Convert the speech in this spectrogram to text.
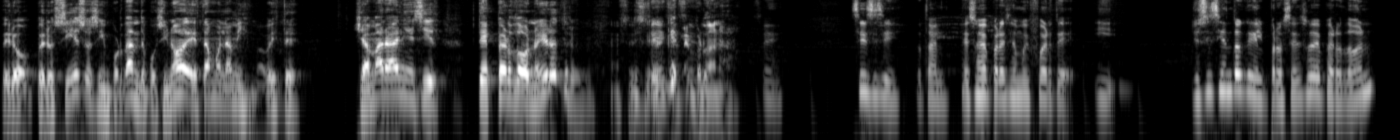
pero, pero sí eso es importante, porque si no estamos en la misma, ¿viste? Llamar a alguien y decir, te perdono. Y el otro, ¿qué sí, me sí. perdona? Sí. Sí, sí, sí, total. Eso me parece muy fuerte. Y yo sí siento que el proceso de perdón,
